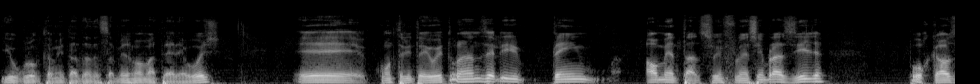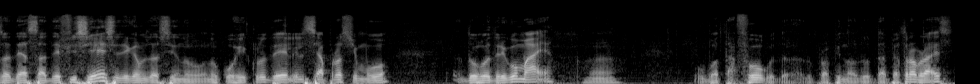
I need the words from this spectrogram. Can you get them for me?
E o Globo também está dando essa mesma matéria hoje. E, com 38 anos, ele tem aumentado sua influência em Brasília por causa dessa deficiência, digamos assim, no, no currículo dele. Ele se aproximou do Rodrigo Maia, né, o Botafogo, do, do próprio produto da Petrobras,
